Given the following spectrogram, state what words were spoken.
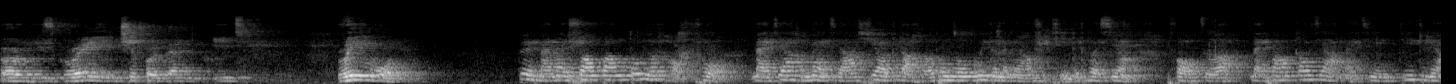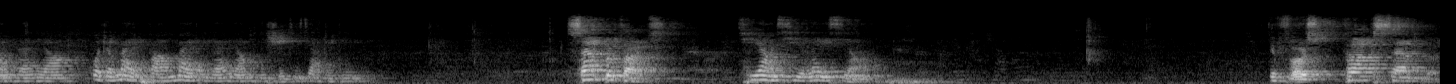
or his grain cheaper than its real volume. 对买卖双方都有好处。买家和卖家需要知道合同中规定的粮食品质特性，否则买方高价买进低质量原粮，或者卖方卖的原粮比实际价值低。Sample types. 取样器类型，The first truck sampler.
